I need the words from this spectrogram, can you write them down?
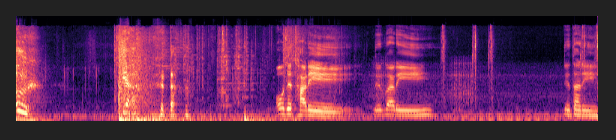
아우! 야, 됐다. 어, 내 다리. 내 다리. 내 다리.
